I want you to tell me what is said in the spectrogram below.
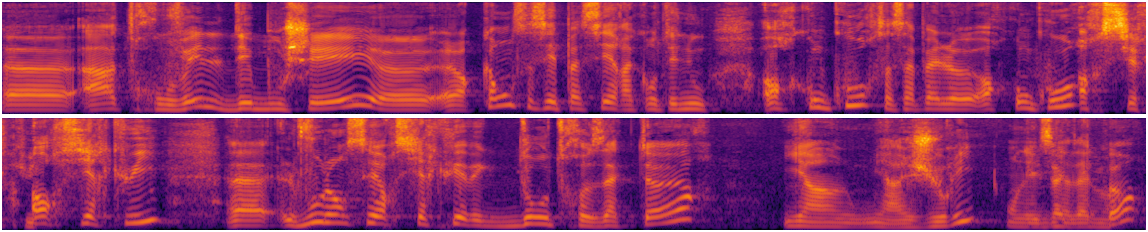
à trouver le débouché. Alors, comment ça s'est passé? Racontez-nous. Hors concours, ça s'appelle euh, hors concours Hors circuit. Hors circuit. Euh, vous lancez hors circuit avec d'autres acteurs. Il y, a un, il y a un jury, on est bien d'accord.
